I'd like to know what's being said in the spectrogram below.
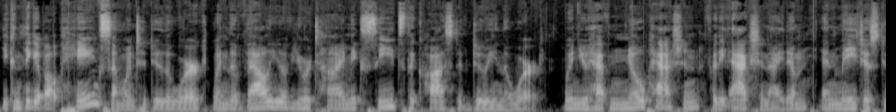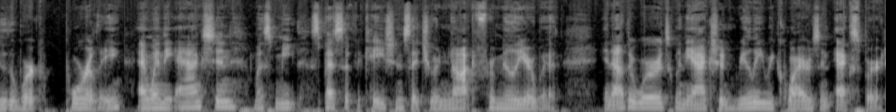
You can think about paying someone to do the work when the value of your time exceeds the cost of doing the work, when you have no passion for the action item and may just do the work poorly, and when the action must meet specifications that you are not familiar with. In other words, when the action really requires an expert.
